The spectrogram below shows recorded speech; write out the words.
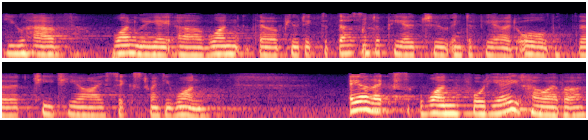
you have one, uh, one therapeutic that doesn't appear to interfere at all, the TTI 621. ALX 148, however,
